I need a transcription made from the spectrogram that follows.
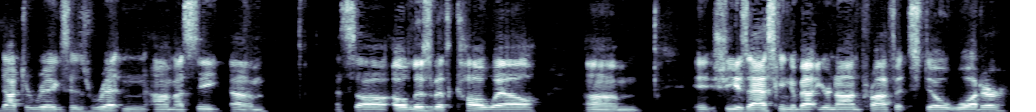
Dr. Riggs has written. Um, I see, um, I saw, oh, Elizabeth Caldwell. Um, she is asking about your nonprofit, Stillwater.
